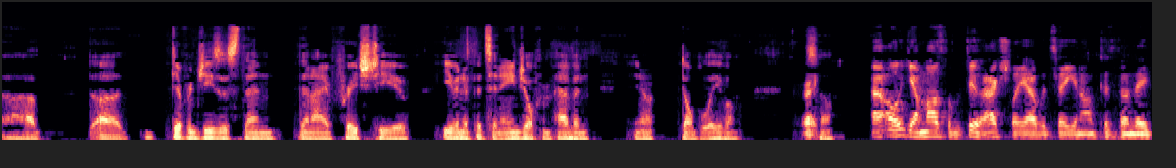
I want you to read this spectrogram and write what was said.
uh, uh different Jesus than than I've preached to you, even if it's an angel from heaven, you know, don't believe them. Right. So, Uh, oh yeah, Muslim too. Actually, I would say you know because when they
